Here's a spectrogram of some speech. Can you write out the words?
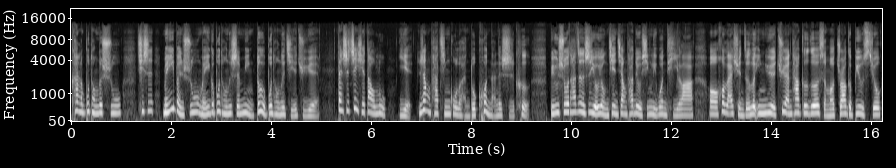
看了不同的书，其实每一本书，每一个不同的生命都有不同的结局耶。但是这些道路也让他经过了很多困难的时刻，比如说他真的是游泳健将，他都有心理问题啦。哦，后来选择了音乐，居然他哥哥什么 drug abuse 就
